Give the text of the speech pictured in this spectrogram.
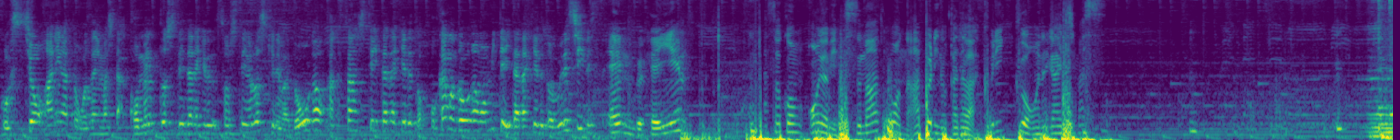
ご視聴ありがとうございました。コメントしていただけるそしてよろしければ動画を拡散していただけると他の動画も見ていただけると嬉しいです。演武閉園。パソコンおよびスマートフォンのアプリの方はクリックをお願いします。Bye.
